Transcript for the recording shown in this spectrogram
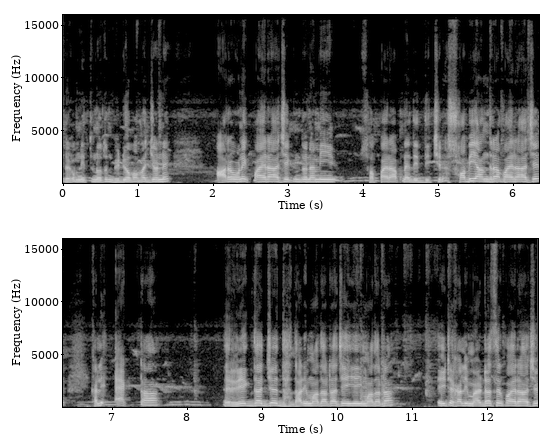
এরকম নিত্য নতুন ভিডিও পাওয়ার জন্যে। আরও অনেক পায়রা আছে, কিন্তু আমি সব পায়রা আপনাদের দিচ্ছি না। সবই আন্ধ্রা পায়রা আছে, খালি একটা রেগদার যে ধাড়ি মাদাটা আছে, এই এই মাদাটা, এইটা খালি ম্যাড্রাসের পায়রা আছে।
